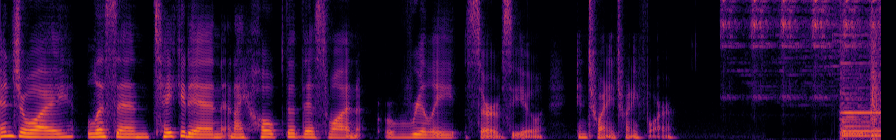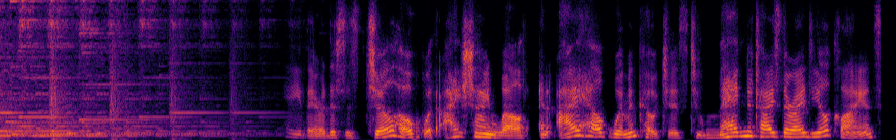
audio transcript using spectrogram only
enjoy, listen, take it in. And I hope that this one really serves you in 2024. Hey there, this is Jill Hope with I Shine Wealth, and I help women coaches to magnetize their ideal clients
